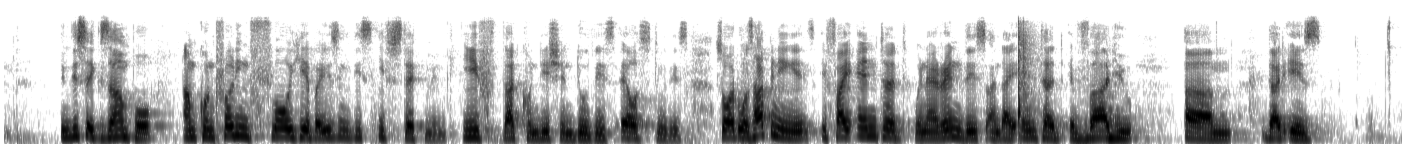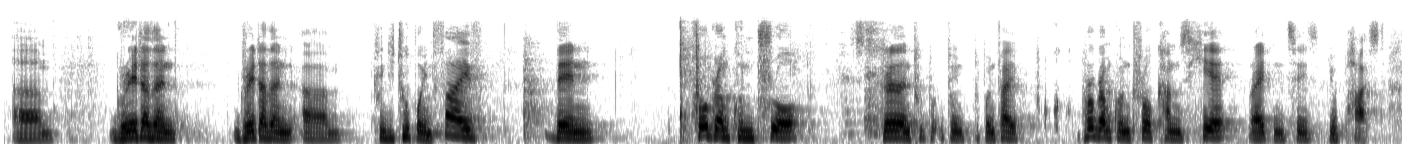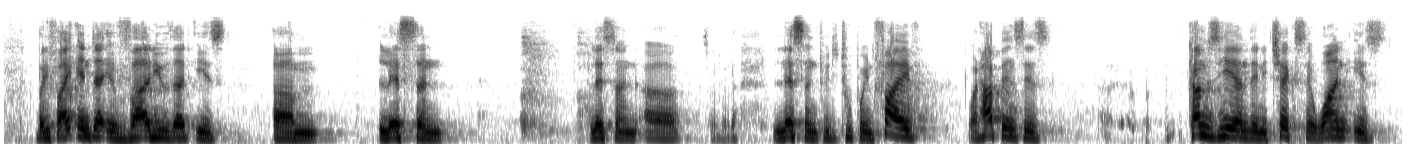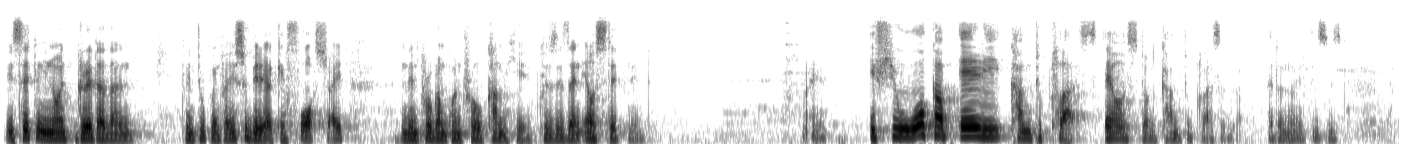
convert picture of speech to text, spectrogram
this example, I'm controlling flow here by using this if statement. If that condition do this, else do this. So what was happening is if I entered, when I ran this and I entered a value um, that is um, greater than, greater than um, 22.5, then program control greater than 2.5, program control comes here, right, and says you passed. But if I enter a value that is um, less than less than uh, less than 22.5, what happens is uh, comes here and then it checks say one is is certainly not greater than 22.5. It should be like a false, right? And then program control come here because there's an else statement, right? If you woke up early, come to class. Else, don't come to class. I don't know if this is.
